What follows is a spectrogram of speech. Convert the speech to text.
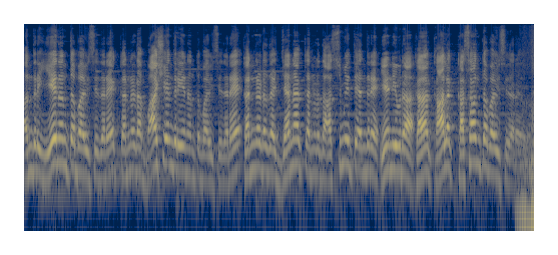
ಅಂದ್ರೆ ಏನಂತ ಭಾವಿಸಿದರೆ, ಕನ್ನಡ ಭಾಷೆ ಅಂದ್ರೆ ಏನಂತ ಭಾವಿಸಿದರೆ, ಕನ್ನಡದ ಜನ, ಕನ್ನಡದ ಅಸ್ಮಿತೆ ಅಂದ್ರೆ ಏನ್ ಇವರ ಕ- ಕಾಲ ಕಸ ಅಂತ ಭಾವಿಸಿದ್ದಾರೆ ಇವರು.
